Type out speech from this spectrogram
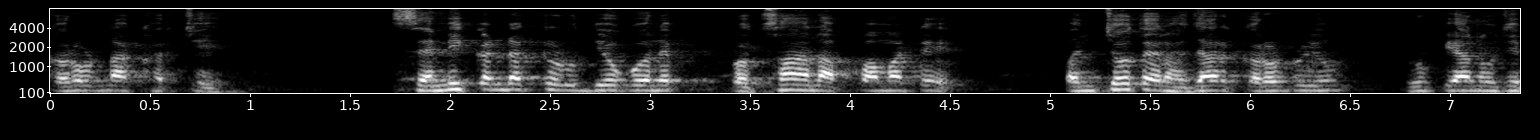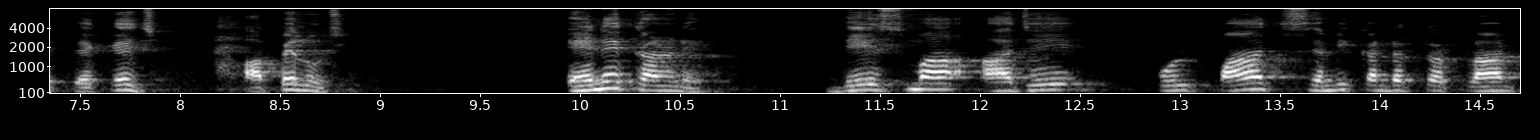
કરોડના ખર્ચે સેમિકન્ડક્ટર ઉદ્યોગોને પ્રોત્સાહન આપવા માટે પંચોતેર હજાર કરોડ રૂપિયાનું જે પેકેજ આપેલું છે. એને કારણે દેશમાં આજે કુલ પાંચ સેમિકન્ડક્ટર પ્લાન્ટ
